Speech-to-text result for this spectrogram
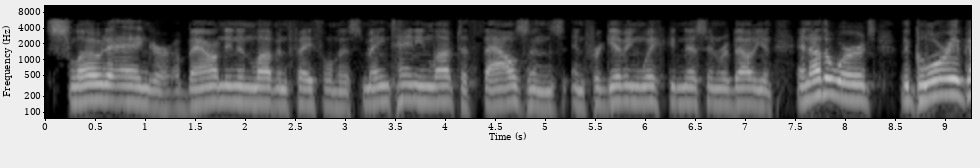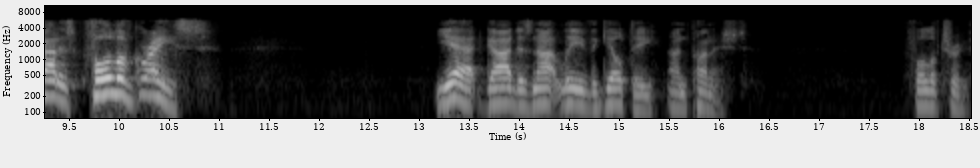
slow to anger, abounding in love and faithfulness, maintaining love to thousands, and forgiving wickedness and rebellion. In other words, the glory of God is full of grace. Yet, God does not leave the guilty unpunished. Full of truth.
